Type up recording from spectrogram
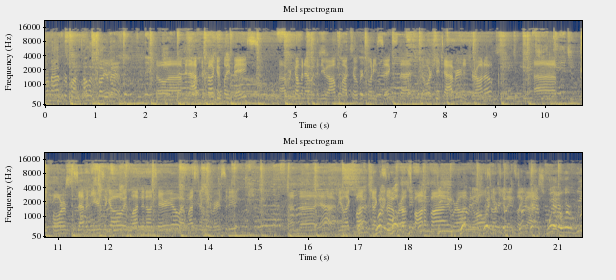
from After Funk. Tell us about your band. So uh, I'm in After Funk. I play bass. Uh, we're coming out with a new album October 26th at the Horseshoe Tavern in Toronto. Uh, we formed seven years ago in London, Ontario at Western University. And uh, yeah, if you like funk, check us out. We're on Spotify. We're on all sorts of things like that. Square, where we Were you music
